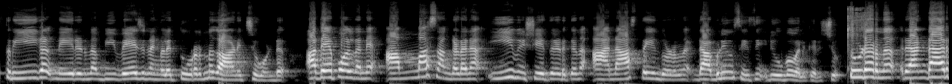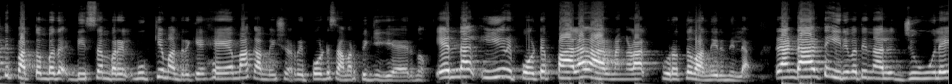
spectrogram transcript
സ്ത്രീകൾ നേരിടുന്ന വിവേചനങ്ങളെ തുറന്നു കാണിച്ചുകൊണ്ട് അതേപോലെ തന്നെ അമ്മ സംഘടന ഈ വിഷയത്തിലെടുക്കുന്ന അനാസ്ഥയും തുടർന്ന് ഡബ്ല്യു സി സി രൂപവൽക്കരിച്ചു. തുടർന്ന് രണ്ടായിരത്തി പത്തൊമ്പത് ഡിസംബറിൽ മുഖ്യമന്ത്രിക്ക് ഹേമ കമ്മീഷൻ റിപ്പോർട്ട് സമർപ്പിക്കുകയായിരുന്നു. എന്നാൽ ഈ റിപ്പോർട്ട് പല കാരണങ്ങളാൽ പുറത്തു വന്നിരുന്നില്ല. രണ്ടായിരത്തി ഇരുപത്തിനാല് ജൂലൈ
